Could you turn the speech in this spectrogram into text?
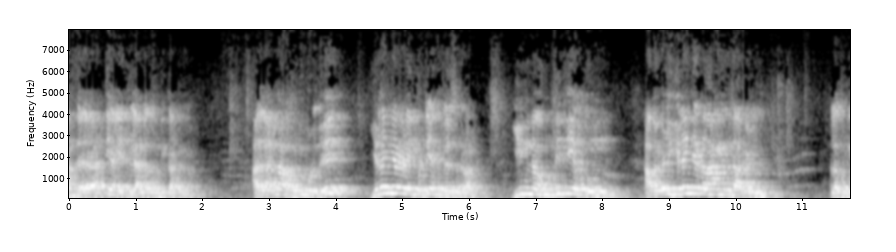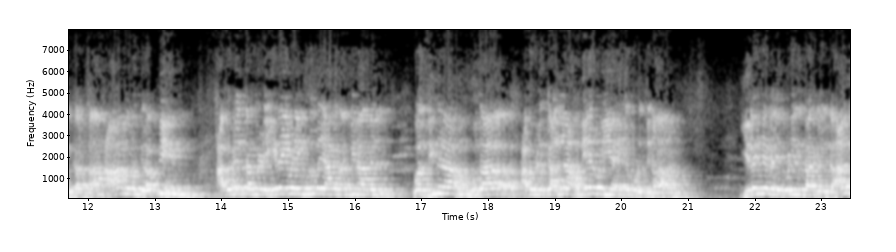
அந்த அத்தியாயத்தில் அல்லாஹ் சொல்லி காட்டுகிறான் அது அல்லாஹ் சொல்லும் பொழுது இளைஞர்களை பற்றி அங்கு பேசுகிறான். இன்னும் சித்தியத்தும் அவர்கள் இளைஞர்களாக இருந்தார்கள். அல்லாஹ் சொல்லி காட்டுறான் ஆமனு ரப்பிஹிம். அவர்கள் தங்களுடைய இறைவனை முழுமையாக நம்பினார்கள். அவர்களுக்கு அல்லாஹ் நேர்வழியை அறிக்கப்படுத்தினான் இளைஞர்கள் எப்படி இருந்தார்கள் என்றால்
